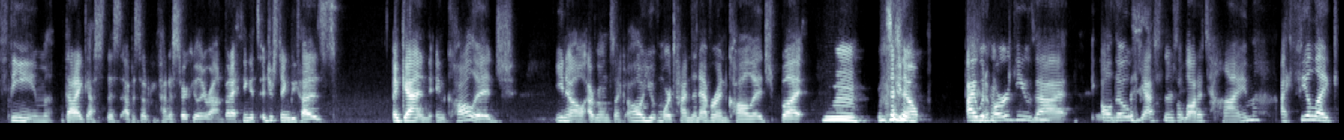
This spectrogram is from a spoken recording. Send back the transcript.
theme that I guess this episode can kind of circulate around. But I think it's interesting because, again, in college, you know, everyone's like, oh, you have more time than ever in college. But, mm. you know, I would argue that although, yes, there's a lot of time, I feel like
